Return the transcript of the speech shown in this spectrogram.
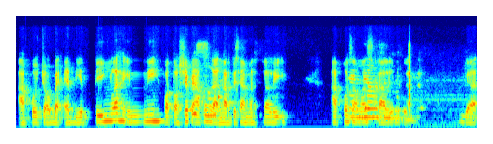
aku coba editing lah ini. Photoshop yang aku nggak ngerti sama sekali. Aku sama sekali nggak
